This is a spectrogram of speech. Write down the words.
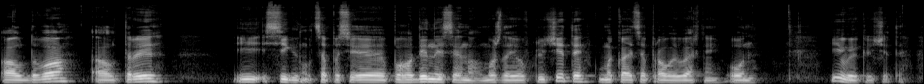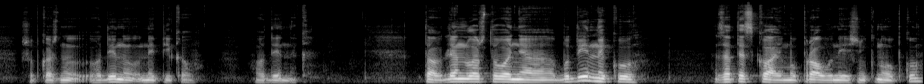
AL2, AL3 і Signal. Це е, погодинний сигнал. Можна його включити, вмикається правою верхньою ON. І виключити, щоб кожну годину не пікав годинник. Так, для налаштування будильнику затискаємо праву нижню кнопку.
